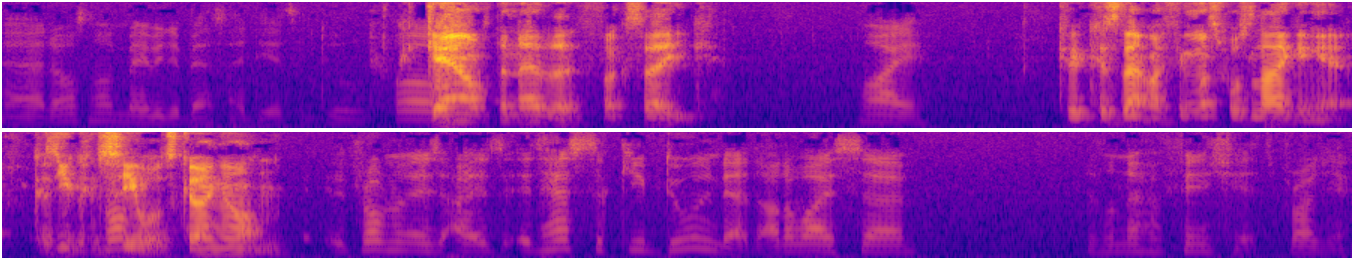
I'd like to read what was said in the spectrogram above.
Uh, that was not maybe the best idea to do. Oh, Get out of the nether, fuck's sake. Why? Because that I think that's what's lagging it. Because you can the see what's going on. The problem is, uh, it has to keep doing that. Otherwise, uh, it will never finish its project.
